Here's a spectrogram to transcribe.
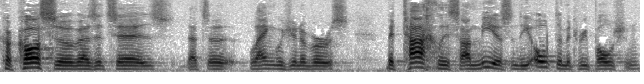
Kakosov, as it says, that's a language in a verse. Betachlis hamias, in the ultimate repulsion.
